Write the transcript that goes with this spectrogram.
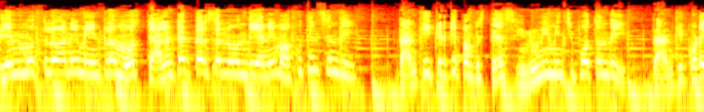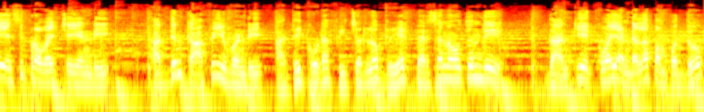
తిన్ముత్తులు అని మీ ఇంట్లో మోస్ట్ టాలెంటెడ్ పర్సన్ ఉంది అని మాకు తెలిసింది. దానికి ఇక్కడికి పంపిస్తే సీనుని మించిపోతుంది. దానికి కూడా ఏసీ ప్రొవైడ్ చేయండి. అద్దెన్ కాఫీ ఇవ్వండి. అది కూడా ఫ్యూచర్లో గ్రేట్ పర్సన్ అవుతుంది. దానికి ఎక్కువ ఎండలా పంపొద్దు.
